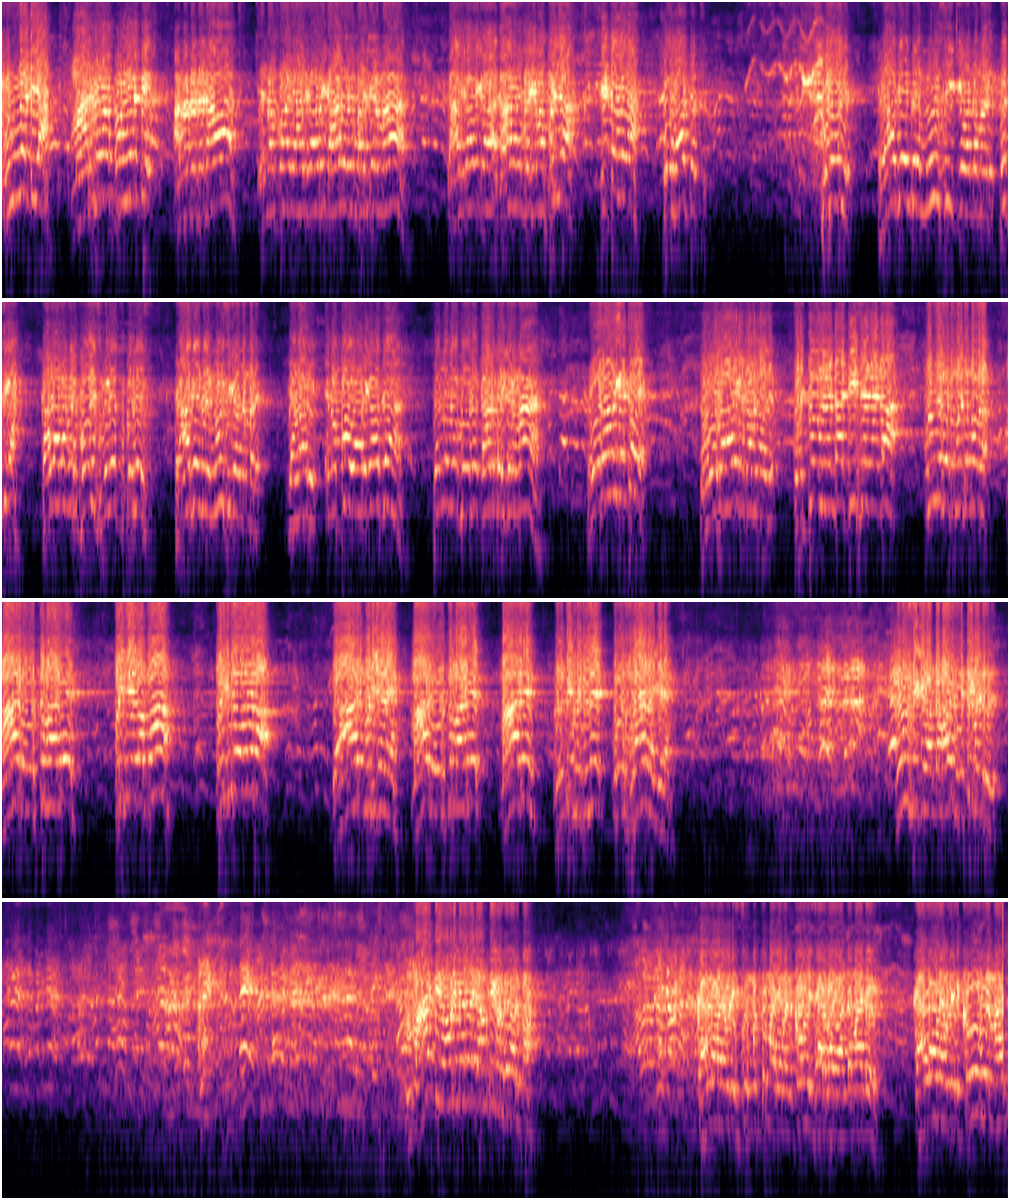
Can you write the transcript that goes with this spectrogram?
புல்லட்டியா மர புல்லட்டு அண்ணா என்னப்பா யாருக்காவது காரணம் படிக்கணுமா யாருக்காவது காரணம் படிக்கணுமா புரியா திட்டங்களா ராஜேந்திர மூசிக்கு வந்த மாதிரி புரிச்சுக்க கல்லாலங்குடி போலீஸ் வினோத் பிரதேஷ் ராஜேந்திர மூசிக்கு வந்த மாதிரி ஜவாரி என்னப்பா யாருக்காவது தென்னுங்க போக காரணம் படிக்கணுமா ஒரு ஆள் கட்டு ஒரு ஆள் முடியாது பெட்ரோல் வேண்டாம் டீசல் வேண்டாம். புல்லு கட்டு மட்டும் போதும் மாடு ஒட்டு மாடு. பிடிக்கிறதாப்பா பிடிக்கிறதா யாரும் பிடிக்கல? மாடு ஒட்டு மாடு. மாடு வெட்டி பெற்றது ஒரு ஃபேன் வைக்கிறேன் மியூசிக் அந்த மாடு வெட்டி பெற்றது மாட்டி ஓடி மேல கமிட்டி கொடுக்குறாருப்பா. கல்லாலகுடி ஸ்ரீ முத்துமாரியம்மன் கோவில் சார்பாக வந்த மாடு. கல்லாலகுடி கோவில் மாடு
